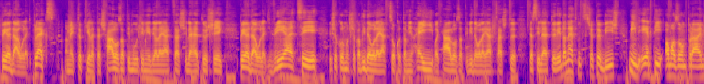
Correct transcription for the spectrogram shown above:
például egy Plex, ami egy tökéletes hálózati multimédia lejátszási lehetőség, például egy VLC, és akkor most csak a videólejátszókat, ami a helyi vagy hálózati videólejátszást teszi lehetővé, de a Netflix és a többi is mind érti, Amazon Prime,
